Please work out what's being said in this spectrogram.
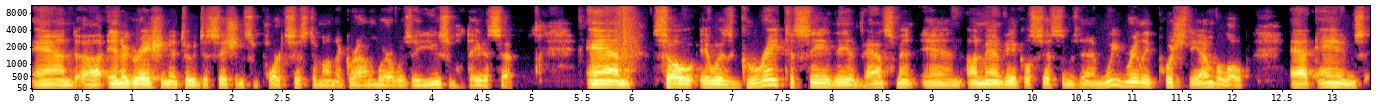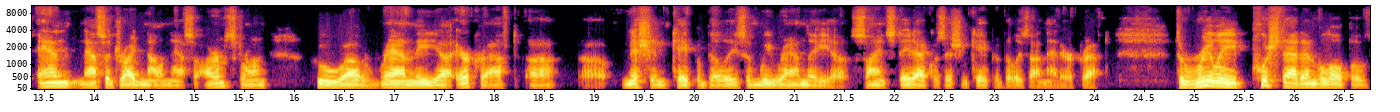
and uh, integration into a decision support system on the ground where it was a usable data set. And so it was great to see the advancement in unmanned vehicle systems. And we really pushed the envelope at Ames and NASA Dryden, now NASA Armstrong, who uh, ran the uh, aircraft uh, mission capabilities, and we ran the science data acquisition capabilities on that aircraft. To really push that envelope of,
